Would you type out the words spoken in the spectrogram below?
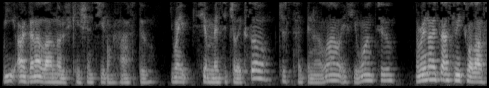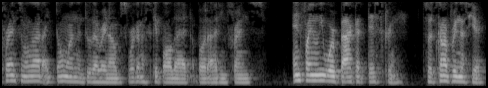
We are gonna allow notifications, you don't have to. You might see a message like so, just type in allow if you want to. And right now it's asking me to allow friends and all that. I don't want to do that right now, so we're gonna skip all that about adding friends. And finally, we're back at this screen. So it's gonna bring us here.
